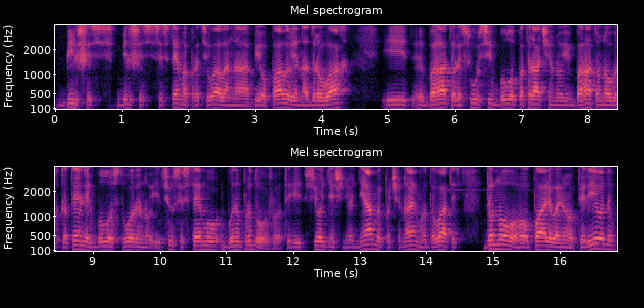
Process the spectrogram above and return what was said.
більшість, більшість система працювала на біопаливі, на дровах. І е, багато ресурсів було потрачено, і багато нових котельних було створено. І цю систему будемо продовжувати. І з сьогоднішнього дня ми починаємо готуватись до нового опалювального періоду.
